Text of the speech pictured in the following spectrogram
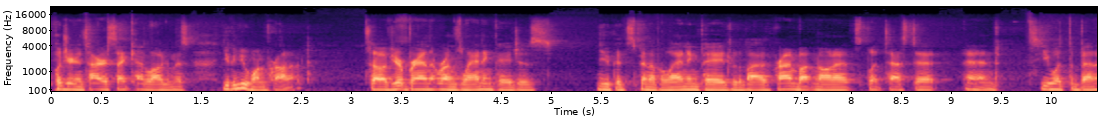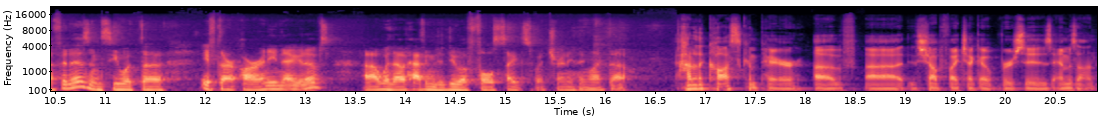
put your entire site catalog in this. You can do one product. So if you're a brand that runs landing pages, you could spin up a landing page with a buy with Prime button on it, split test it, and see what the benefit is and see what the if there are any negatives uh, without having to do a full site switch or anything like that. How do the costs compare of uh, Shopify checkout versus Amazon?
